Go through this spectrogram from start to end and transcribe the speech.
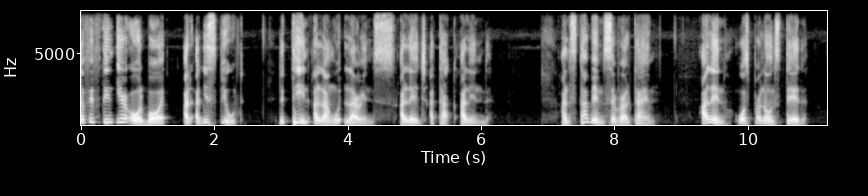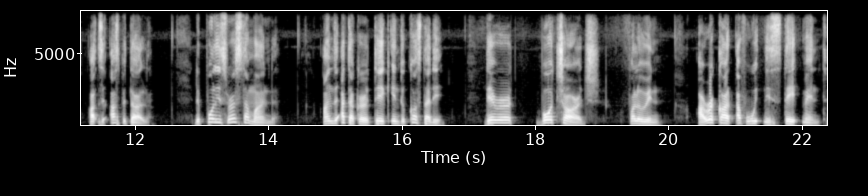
the 15-year-old boy had a dispute. The teen along with Lawrence alleged attack Allen and stab him several times. Allen was pronounced dead at the hospital. The police were summoned and the attacker taken into custody. They were both charged following a record of witness statement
